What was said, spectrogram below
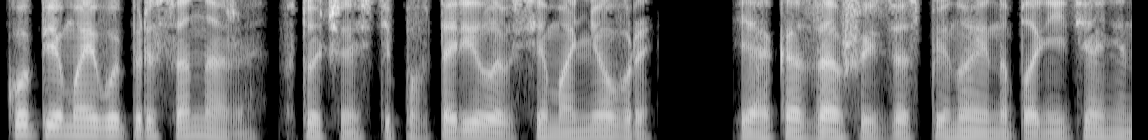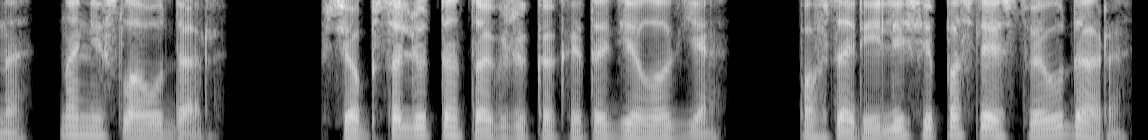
Копия моего персонажа в точности повторила все маневры и, оказавшись за спиной инопланетянина, нанесла удар. Все абсолютно так же, как это делал я. Повторились и последствия удара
